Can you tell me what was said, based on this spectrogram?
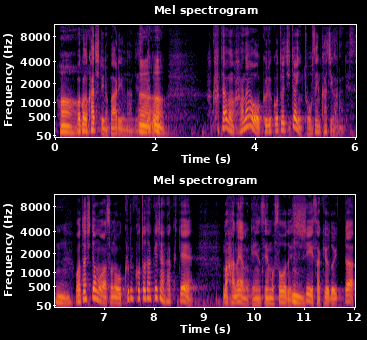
はまあ、この価値というのはバリューなんですけど、うんうんは多分花を贈ること自体に当然価値があるんです。うん私どもはその贈ることだけじゃなくて、まあ、花屋の源泉もそうですし、先ほど言った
